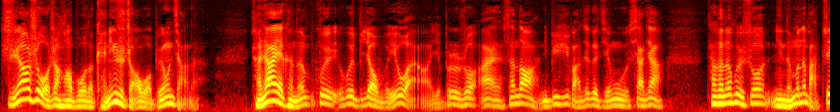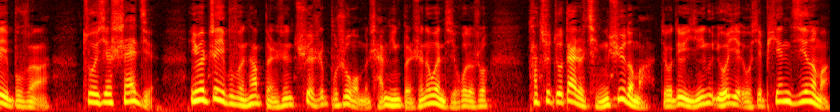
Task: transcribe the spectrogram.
只要是我账号播的，肯定是找我，不用讲的。厂家也可能会会比较委婉啊，也不是说哎三刀你必须把这个节目下架，他可能会说你能不能把这一部分啊做一些筛减。因为这一部分它本身确实不是我们产品本身的问题，或者说它却就带着情绪的嘛，就就已经有有些偏激了嘛，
